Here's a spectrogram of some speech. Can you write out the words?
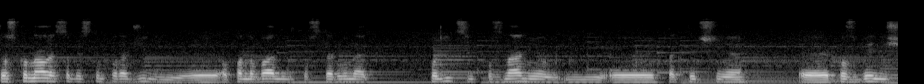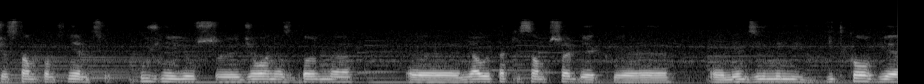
doskonale sobie z tym poradzili, opanowali posterunek policji w Poznaniu i praktycznie pozbyli się stamtąd Niemców. Później już e, działania zbrojne miały taki sam przebieg, między innymi w Witkowie,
